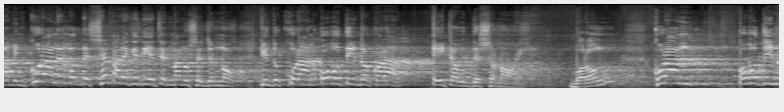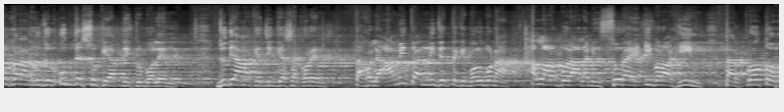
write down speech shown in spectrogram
আলামিন মধ্যে রেখে দিয়েছেন মানুষের জন্য, কিন্তু কোরআন অবতীর্ণ করার এইটা উদ্দেশ্য নয়। বরং কোরআন অবতীর্ণ করার হুজুর উদ্দেশ্য কি আপনি একটু বলেন? যদি আমাকে জিজ্ঞাসা করেন, তাহলে আমি তো আর নিজের থেকে বলব না। আল্লাহ রাব্বুল আলামিন সুরায় ইব্রাহিম তার প্রথম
